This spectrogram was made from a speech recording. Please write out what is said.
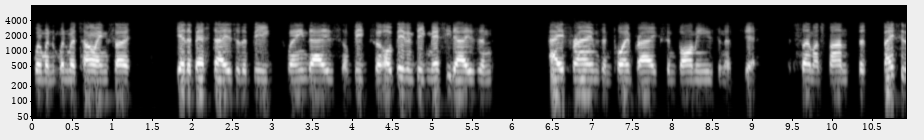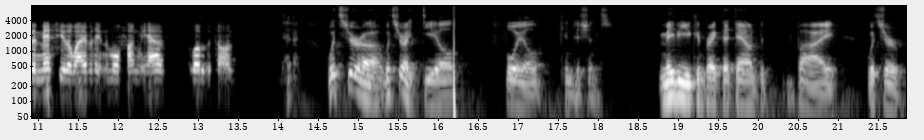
when when, when we're towing. So yeah, the best days are the big clean days, or big, or even big messy days, and A frames and point breaks and bombies and it's yeah, it's so much fun. But basically, the messier the wave, I think, the more fun we have a lot of the time. What's your uh, what's your ideal foil conditions? Maybe you can break that down by what's your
